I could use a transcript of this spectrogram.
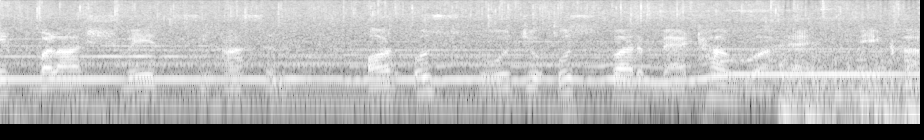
एक बड़ा श्वेत सिंहासन और उसको जो उस पर बैठा हुआ है, देखा,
